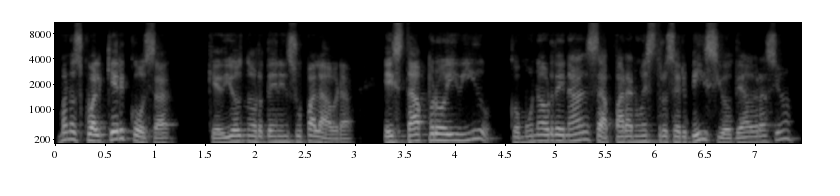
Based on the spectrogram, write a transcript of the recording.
Hermanos, cualquier cosa que Dios nos ordene en su palabra está prohibido como una ordenanza para nuestro servicio de adoración.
